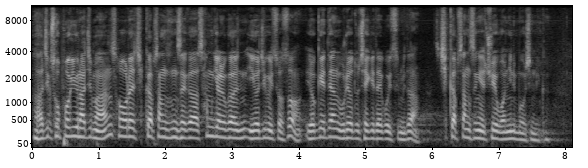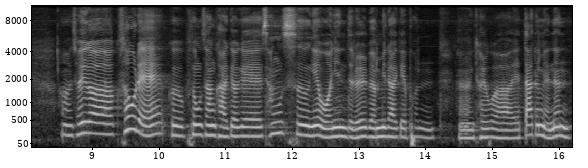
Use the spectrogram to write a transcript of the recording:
아직 소폭이긴 하지만 서울의 집값 상승세가 3개월간 이어지고 있어서 여기에 대한 우려도 제기되고 있습니다. 집값 상승의 주요 원인이 무엇입니까? 어, 저희가 서울의 그 부동산 가격의 상승의 원인들을 면밀하게 본 어, 결과에 따르면은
